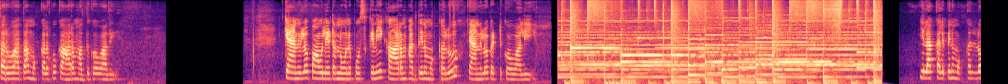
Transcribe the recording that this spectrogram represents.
తరువాత ముక్కలకు కారం అద్దుకోవాలి. క్యానులో పావు లీటర్ నూనె పోసుకుని కారం అద్దిన ముక్కలు క్యానులో పెట్టుకోవాలి. ఇలా కలిపిన ముక్కల్లో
